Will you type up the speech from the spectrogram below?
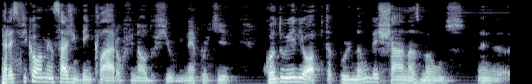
parece que fica uma mensagem bem clara ao final do filme, né? Porque quando ele opta por não deixar nas mãos é,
